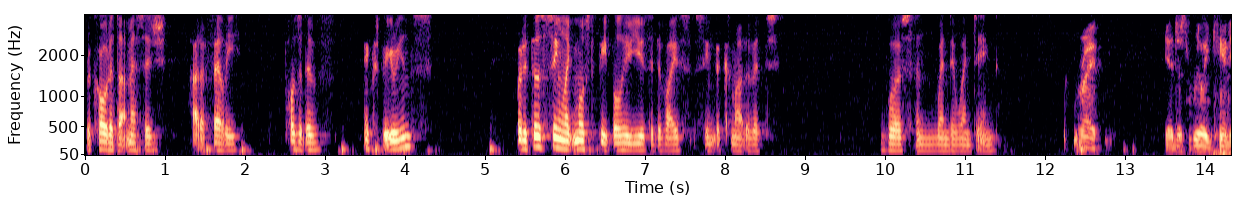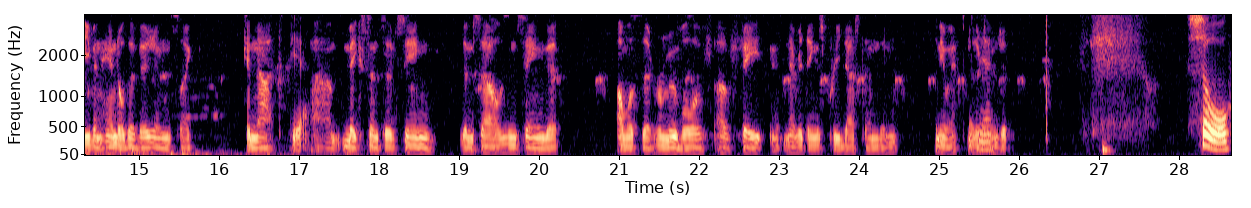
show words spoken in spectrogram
recorded that message had a fairly positive experience. But it does seem like most people who use the device seem to come out of it worse than when they went in. Right. Yeah, just really can't even handle the visions. Like, cannot yeah. um, make sense of seeing themselves and seeing that almost that removal of, of fate and everything is predestined. And anyway, another yeah. tangent. So,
